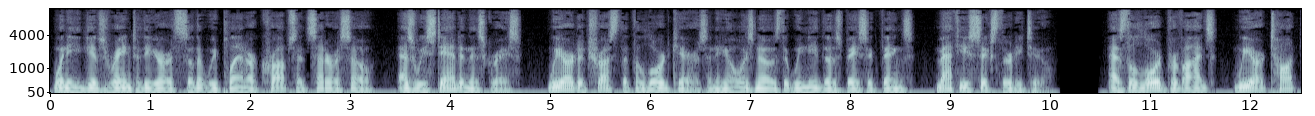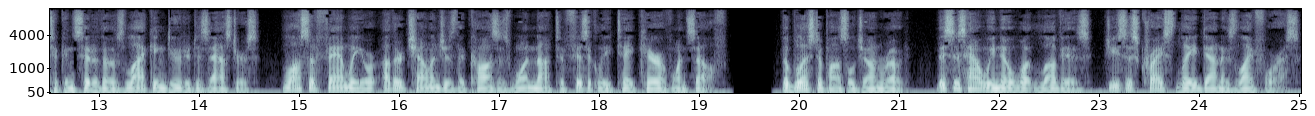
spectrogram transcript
when He gives rain to the earth so that we plant our crops, etc. So, as we stand in this grace, we are to trust that the Lord cares and He always knows that we need those basic things. Matthew 6:32. As the Lord provides, we are taught to consider those lacking due to disasters, loss of family, or other challenges that causes one not to physically take care of oneself. The blessed Apostle John wrote, This is how we know what love is Jesus Christ laid down his life for us.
